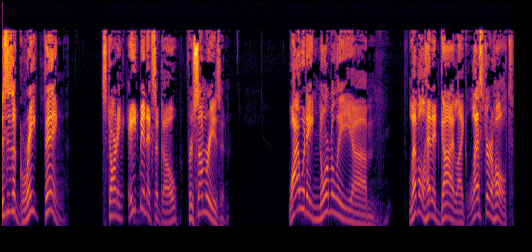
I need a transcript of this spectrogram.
This is a great thing starting eight minutes ago for some reason. Why would a normally um, level headed guy like Lester Holt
